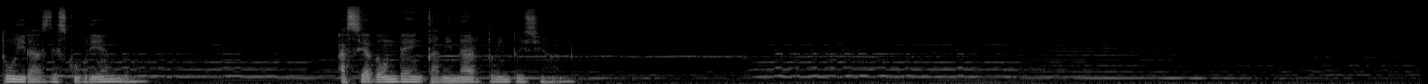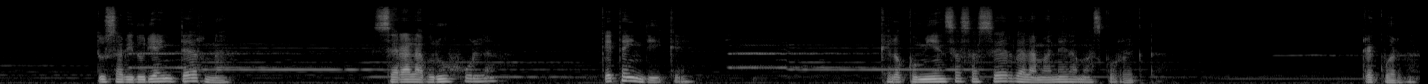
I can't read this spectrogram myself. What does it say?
tú irás descubriendo hacia dónde encaminar tu intuición. Tu sabiduría interna será la brújula que te indique que lo comienzas a hacer de la manera más correcta. Recuerda,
